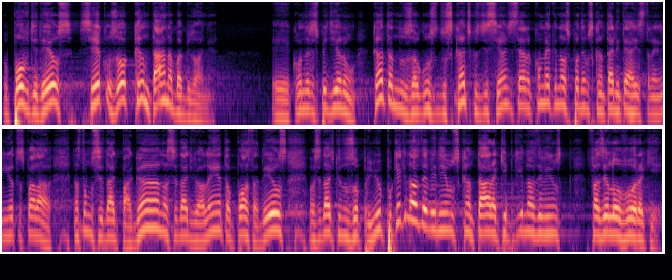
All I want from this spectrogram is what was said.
o povo de Deus, se recusou a cantar na Babilônia. E quando eles pediram, canta-nos alguns dos cânticos de Sião, disseram, como é que nós podemos cantar em terra estranha? Em outras palavras, nós uma cidade pagã, uma cidade violenta, oposta a Deus, uma cidade que nos oprimiu. Por que, que nós deveríamos cantar aqui? Por que, que nós deveríamos fazer louvor aqui?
